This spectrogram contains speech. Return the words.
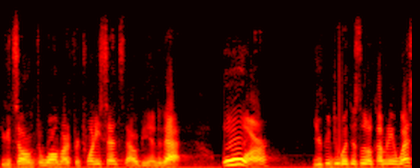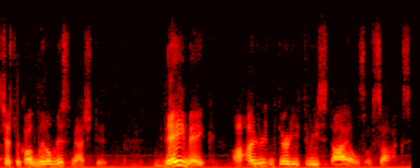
You could sell them to Walmart for 20 cents. That would be the end of that. Or you could do what this little company in Westchester called LittleMissMatched did. They make 133 styles of socks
